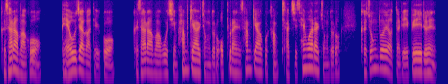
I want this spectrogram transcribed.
그 사람하고 배우자가 되고 그 사람하고 지금 함께 할 정도로 오프라인에서 함께 하고 감- 같이 생활할 정도로 그 정도의 어떤 레벨은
